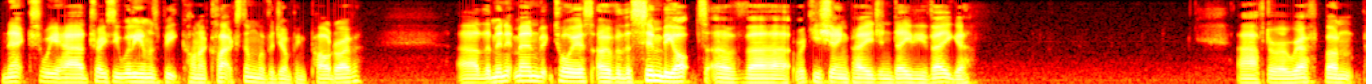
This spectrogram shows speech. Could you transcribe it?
Next, we had Tracy Williams beat Connor Claxton with a jumping driver. Uh, the Minutemen victorious over the symbiote of uh, Ricky Shane Page and Davey Vega after a ref bump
